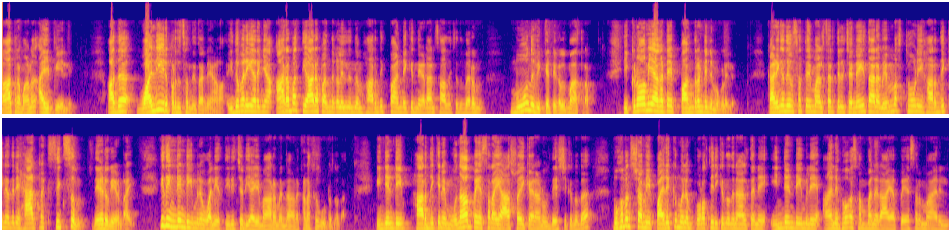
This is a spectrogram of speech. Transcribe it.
മാത്രമാണ് ഐ പി എല്ലിൽ. അത് വലിയൊരു പ്രതിസന്ധി തന്നെയാണ്. ഇതുവരെ എറിഞ്ഞ അറുപത്തിയാറ് പന്തുകളിൽ നിന്നും ഹാർദിക് പാണ്ഡ്യയ്ക്ക് നേടാൻ സാധിച്ചത് വെറും മൂന്ന് വിക്കറ്റുകൾ മാത്രം. ഇക്കണോമി ആകട്ടെ പന്ത്രണ്ടിന് മുകളിലും. കഴിഞ്ഞ ദിവസത്തെ മത്സരത്തിൽ ചെന്നൈ താരം എം എസ് ധോണി ഹർദിക്കിനെതിരെ ഹാട്രിക് സിക്സും നേടുകയുണ്ടായി. ഇത് ഇന്ത്യൻ ടീമിന് വലിയ തിരിച്ചടിയായി മാറുമെന്നാണ് കണക്ക് കൂട്ടുന്നത്. ഇന്ത്യൻ ടീം ഹാർദിക്കിനെ മൂന്നാം പേസറായി ആശ്രയിക്കാനാണ് ഉദ്ദേശിക്കുന്നത്. മുഹമ്മദ് ഷമി പരുക്ക് മൂലം പുറത്തിരിക്കുന്നതിനാൽ തന്നെ ഇന്ത്യൻ ടീമിലെ അനുഭവ സമ്പന്നരായ പേസർമാരിൽ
